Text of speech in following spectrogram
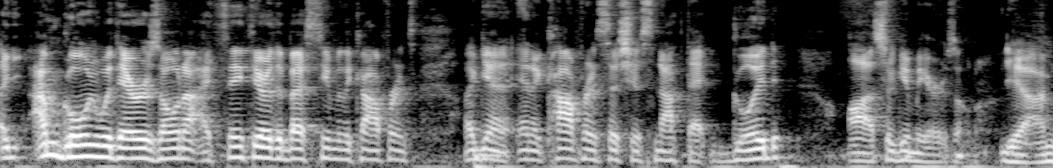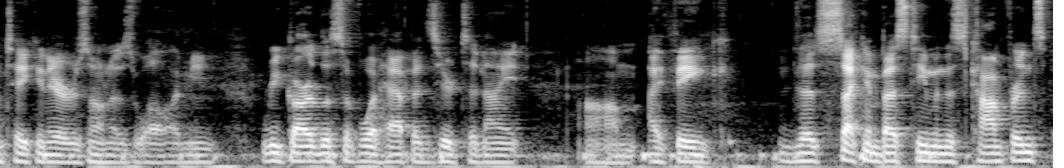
I, am going with Arizona. I think they're the best team in the conference. Again, in a conference that's just not that good. Uh, so give me Arizona. Yeah, I'm taking Arizona as well. I mean, regardless of what happens here tonight, um, I think the second best team in this conference.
